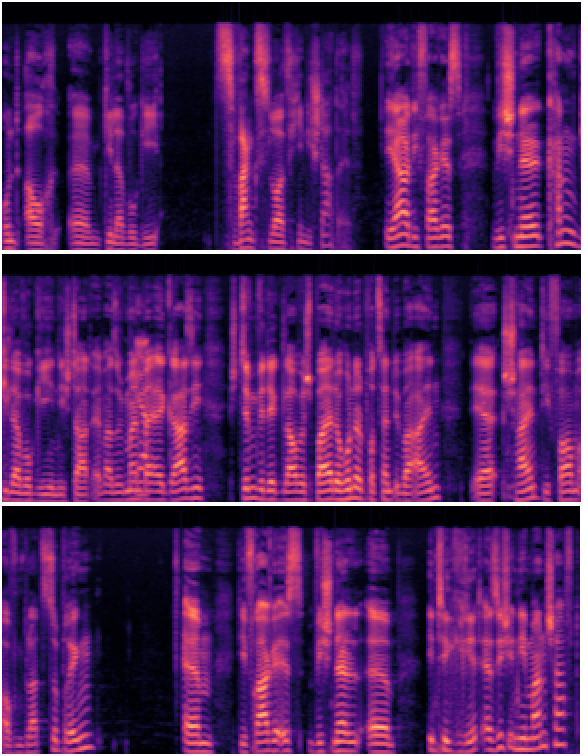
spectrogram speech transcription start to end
und auch ähm, Gilavogi zwangsläufig in die Startelf. Ja, die Frage ist, wie schnell kann Gilavogi in die Startelf? Also ich meine, Ja. bei El Ghazi stimmen wir dir, glaube ich, beide 100% überein. Er scheint die Form auf den Platz zu bringen. Ähm, die Frage ist, wie schnell äh, integriert er sich in die Mannschaft?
